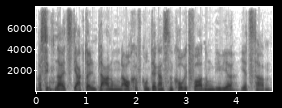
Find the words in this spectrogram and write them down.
was sind denn da jetzt die aktuellen Planungen, auch aufgrund der ganzen Covid-Verordnungen, die wir jetzt haben?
